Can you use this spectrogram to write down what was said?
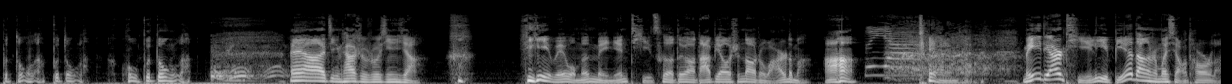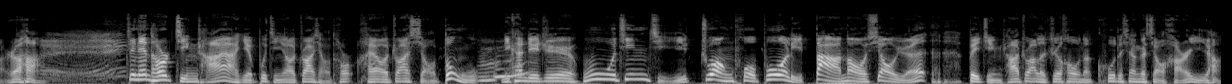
不动了，不动了，我不动了。”哎呀，警察叔叔心想：“哼，你以为我们每年体测都要达标是闹着玩的吗？啊，对呀，这年头没点体力，别当什么小偷了，是吧？”这年头，警察呀也不仅要抓小偷，还要抓小动物。你看这只乌金鲫撞破玻璃大闹校园，被警察抓了之后呢，哭得像个小孩一样。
